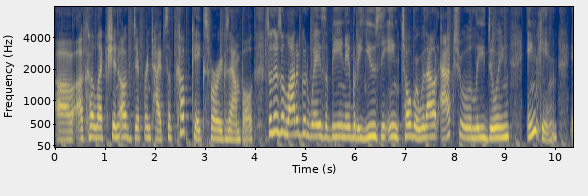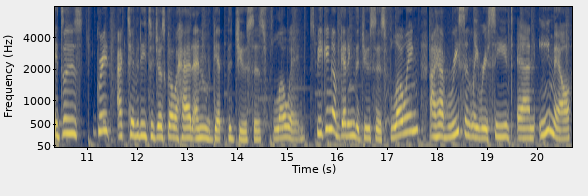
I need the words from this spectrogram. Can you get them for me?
uh, a collection of different types of cupcakes, for example. So there's a lot of good ways of being able to use the Inktober without actually doing inking. It's a great activity to just go ahead and get the juices flowing. Speaking of getting the juices flowing, I have recently received an email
